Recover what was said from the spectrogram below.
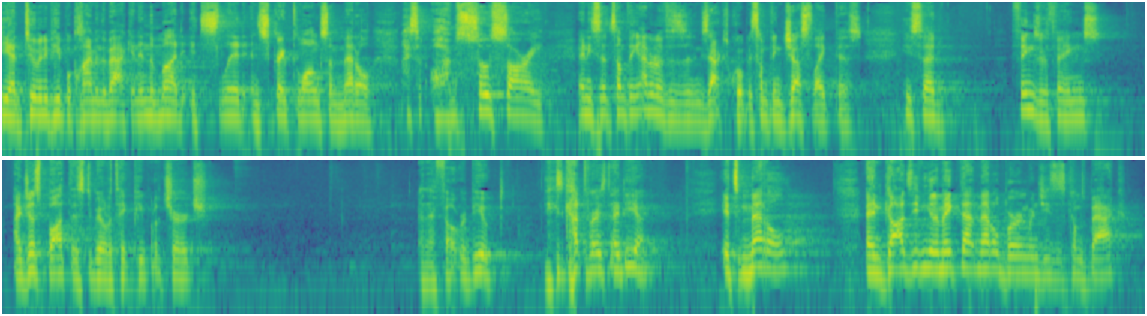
he had too many people climb in the back, and in the mud, it slid and scraped along some metal. I said, Oh, I'm so sorry. And he said something, I don't know if this is an exact quote, but something just like this. He said, Things are things. I just bought this to be able to take people to church. And I felt rebuked. He's got the right idea. It's metal, and God's even going to make that metal burn when Jesus comes back.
